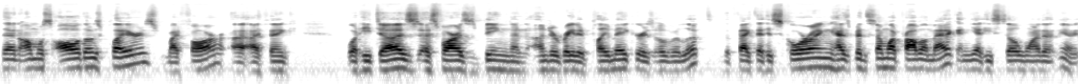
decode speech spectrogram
than almost all of those players by far. I, I think what he does as far as being an underrated playmaker is overlooked. The fact that his scoring has been somewhat problematic, and yet he's still one of the you know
